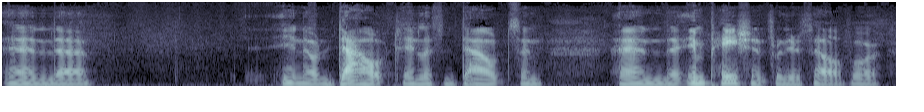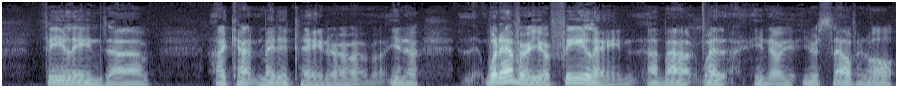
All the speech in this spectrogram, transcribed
and uh, you know doubt, endless doubts and and uh, impatience with yourself or feelings of I can't meditate or you know whatever you're feeling about whether you know yourself at all,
